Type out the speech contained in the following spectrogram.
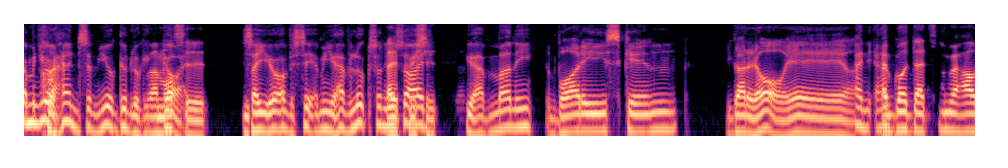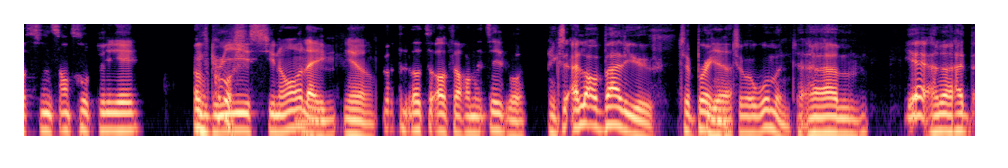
I mean, you're a Cool. handsome, you're a good-looking I'm guy. also, So you obviously, I mean, you have looks on I your side. appreciate. You have money, Body, skin, you got it all. Yeah, yeah, yeah. yeah. and, I've got that summer house in Saint Tropez, in of course, Greece. You know, like Mhm, yeah. got a lot to offer on the table. a lot of value to bring Yeah. to a woman. Um, yeah, and I had,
